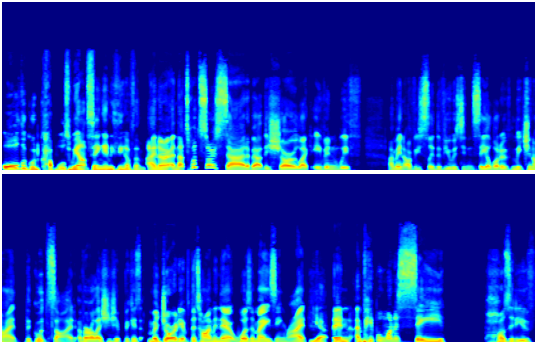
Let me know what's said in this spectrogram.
all the good couples, we aren't seeing anything of them. I know, and that's what's so sad about this show. Like, even with, I mean, obviously the viewers didn't see a lot of Mitch and I, the good side of our relationship, because majority of the time in there was amazing, right? Yeah. And, and people want to see positive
